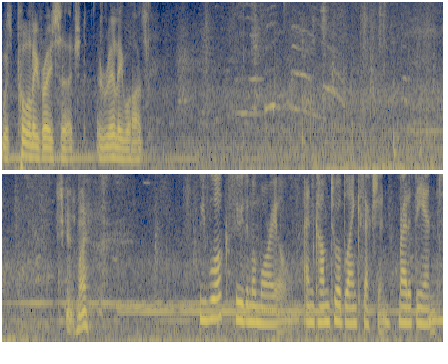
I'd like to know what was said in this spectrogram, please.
was poorly researched. It really was. Excuse me. We walk through the memorial and come to a blank section right at the end.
